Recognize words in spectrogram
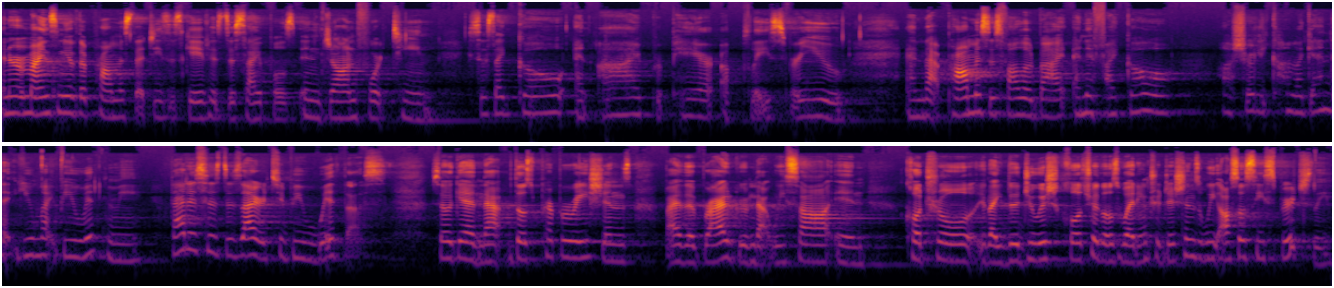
And it reminds me of the promise that Jesus gave his disciples in John 14. He says, I go and I prepare a place for you. And that promise is followed by, and if I go, I'll surely come again that you might be with me. That is his desire to be with us. So again, that those preparations by the bridegroom that we saw in cultural, like the Jewish culture, those wedding traditions, we also see spiritually,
